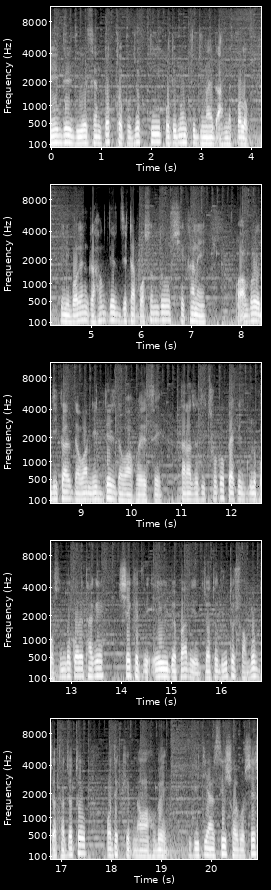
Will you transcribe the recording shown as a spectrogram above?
নির্দেশ দিয়েছেন তথ্য প্রযুক্তি প্রতিমন্ত্রী জুনায়েদ আহমেদ পলক। তিনি বলেন, গ্রাহকদের যেটা পছন্দ সেখানে অগ্রাধিকার দেওয়ার নির্দেশ দেওয়া হয়েছে। তারা যদি ছোট প্যাকেজগুলো পছন্দ করে থাকে, সেক্ষেত্রে এই ব্যাপারে যত দ্রুত সম্ভব যথাযথ পদক্ষেপ নেওয়া হবে। বিটিআরসির সর্বশেষ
